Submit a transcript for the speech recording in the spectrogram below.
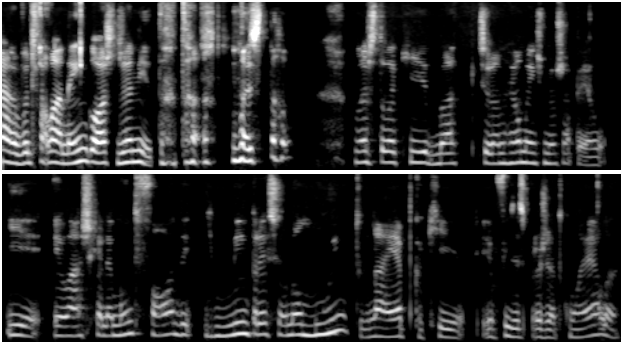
cara, eu vou te falar, nem gosto de Anitta, tá? Mas tô, mas tô aqui tirando realmente meu chapéu. E eu acho que ela é muito foda e me impressionou muito na época que eu fiz esse projeto com ela.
